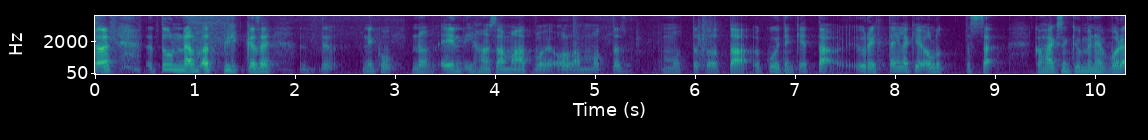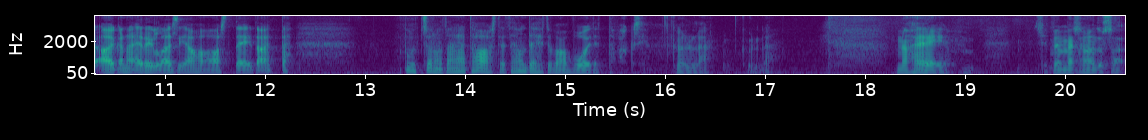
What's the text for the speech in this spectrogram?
tunnelmat pikkasen, niin kuin, no ei ihan samat voi olla, mutta, mutta tota, kuitenkin, että yrittäjilläkin ollut tässä 80 vuoden aikana erilaisia haasteita, että, mutta sanotaan, että haasteita on tehty vaan voitettavaksi. Kyllä, kyllä. No hei, sitten mä sanoin tuossa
